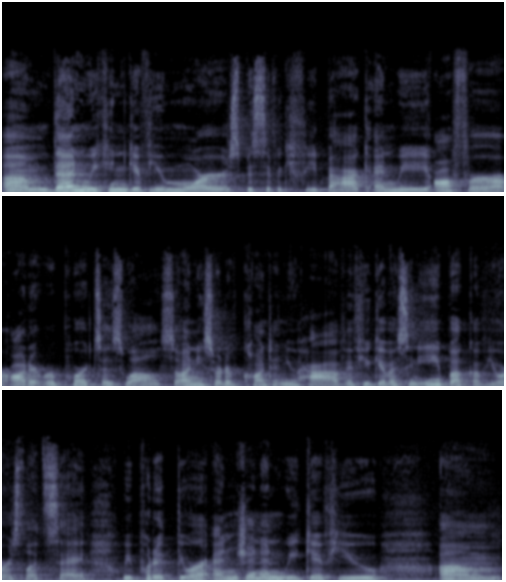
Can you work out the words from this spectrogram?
um, then we can give you more specific feedback and we offer our audit reports as well. So, any sort of content you have, if you give us an ebook of yours, let's say, we put it through our engine and we give you um,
